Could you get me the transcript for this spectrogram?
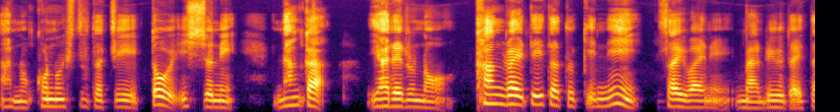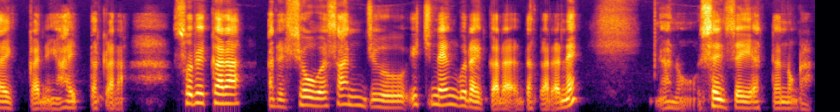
あの、この人たちと一緒になんかやれるのを考えていた時に、幸いに、まあ、流大体育館に入ったから、それから、あれ、昭和31年ぐらいからだからね、あの、先生やったのが。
